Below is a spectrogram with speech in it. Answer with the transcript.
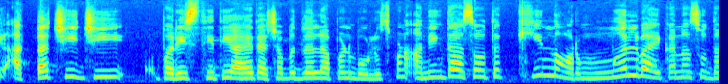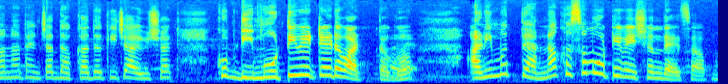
की आत्ताची जी परिस्थिती आहे त्याच्याबद्दल आपण बोलूच. पण अनेकदा असं होतं की नॉर्मल बायकांना सुद्धा ना त्यांच्या धकाधकीच्या आयुष्यात खूप डिमोटिवेटेड वाटतं ग. आणि मग त्यांना कसं मोटिवेशन द्यायचं आपण?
